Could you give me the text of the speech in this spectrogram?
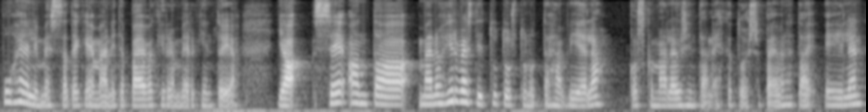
puhelimessa tekemään niitä päiväkirjamerkintöjä. Ja se antaa, mä en ole hirveästi tutustunut tähän vielä, koska mä löysin tämän ehkä toissapäivänä tai eilen,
